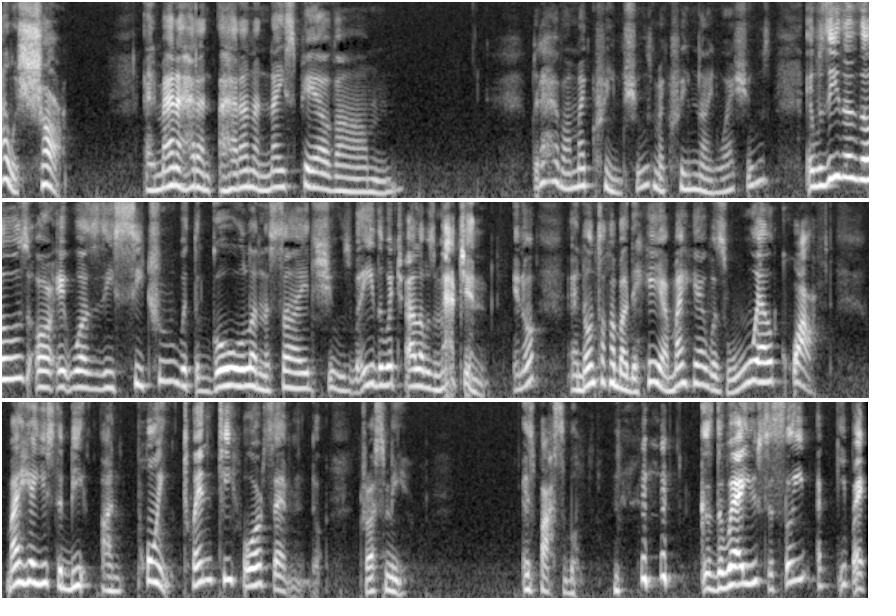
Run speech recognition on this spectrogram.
I was sharp, and man, I had a, I had on a nice pair of um, did I have on my cream shoes, my cream nine white shoes? It was either those or it was the see through with the gold on the side shoes. But either which, I was matching, you know. And don't talk about the hair. My hair was well coiffed. My hair used to be on point 24 7. Trust me, it's possible. Because the way I used to sleep, I keep a,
